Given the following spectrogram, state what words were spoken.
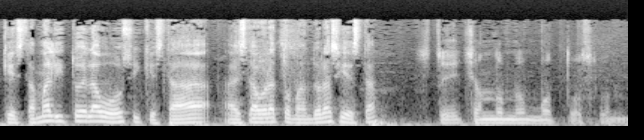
que está malito de la voz y que está a esta hora tomando la siesta, Estoy echándome un motos con...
